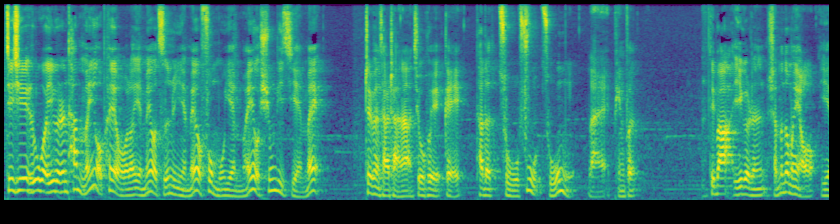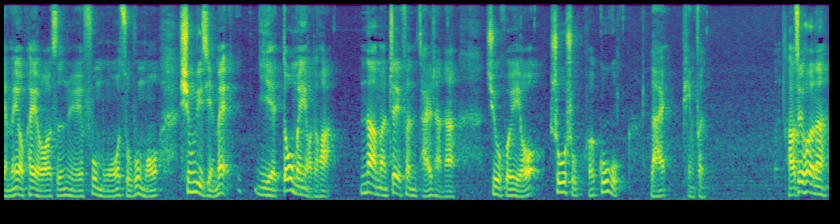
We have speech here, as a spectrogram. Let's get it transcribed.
第七，如果一个人他没有配偶了，也没有子女，也没有父母，也没有兄弟姐妹，这份财产啊就会给他的祖父祖母来平分。第八，一个人什么都没有，也没有配偶、子女、父母、祖父母、兄弟姐妹也都没有的话，那么这份财产呢就会由叔叔和姑姑来平分。好，最后呢，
